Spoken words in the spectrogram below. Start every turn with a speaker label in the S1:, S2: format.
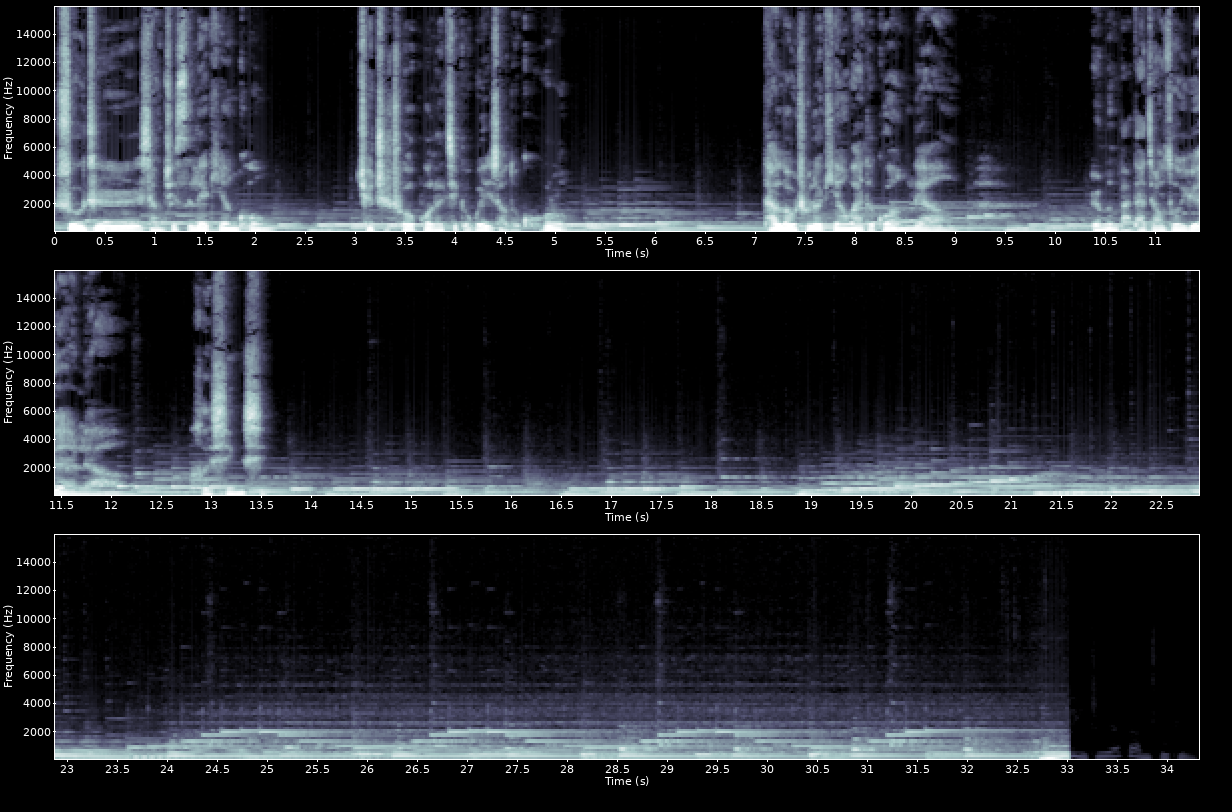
S1: 树枝想去撕裂天空却只戳破了几个微小的窟窿。它露出了天外的光亮人们把它叫做月亮和星星。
